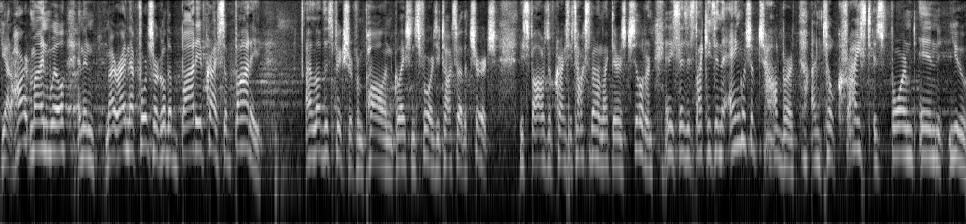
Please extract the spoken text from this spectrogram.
you got heart, mind, will, and then right in that fourth circle, the body of Christ. So body. I love this picture from Paul in Galatians 4 as he talks about the church, these followers of Christ. He talks about them like they're his children. And he says it's like he's in the anguish of childbirth until Christ is formed in you.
